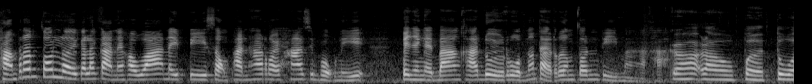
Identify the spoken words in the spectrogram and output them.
ถามเริ่มต้นเลยก็แล้วกันนะคะว่าในปี 2556 นี้ เป็นยังไงบ้างคะ โดยรวมตั้งแต่เริ่มต้นปีมาค่ะ ก็เราเปิดตัว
